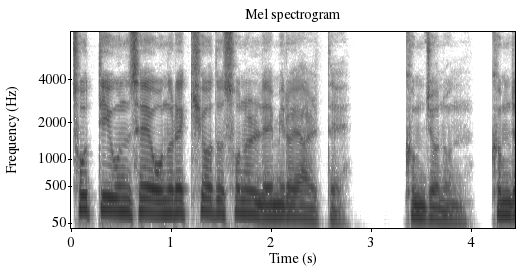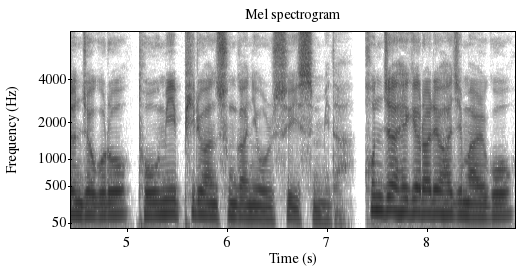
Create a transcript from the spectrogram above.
소띠 운세 오늘의 키워드 손을 내밀어야 할 때 금전운 금전적으로 도움이 필요한 순간이 올 수 있습니다. 혼자 해결하려 하지 말고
